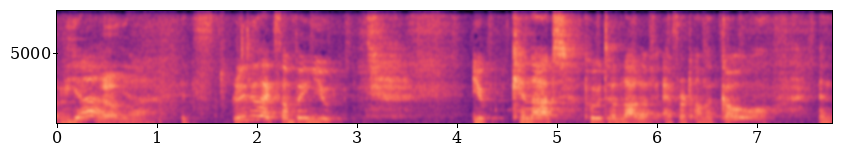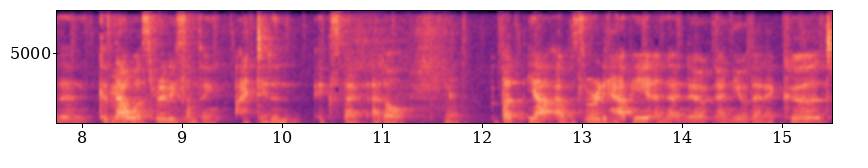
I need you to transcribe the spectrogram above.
and yeah, yeah it's really like something you you cannot put a lot of effort on a goal and then because that was really something i didn't expect at all Yeah. But yeah i was really happy and i know i knew that i could.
